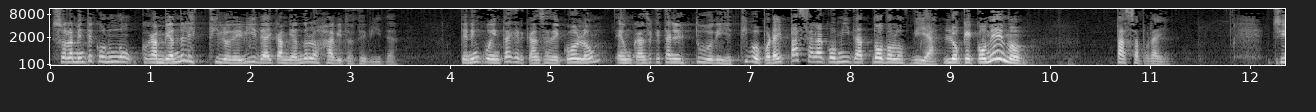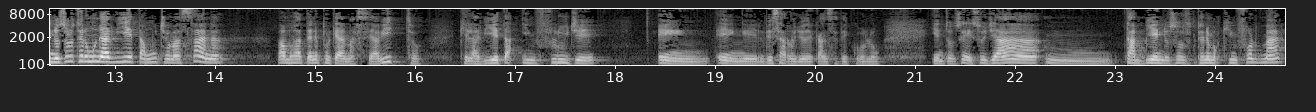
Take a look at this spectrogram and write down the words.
solamente cambiando el estilo de vida y cambiando los hábitos de vida. Ten en cuenta que el cáncer de colon es un cáncer que está en el tubo digestivo. Por ahí pasa la comida todos los días. Lo que comemos pasa por ahí. Si nosotros tenemos una dieta mucho más sana, vamos a tener, porque además se ha visto que la dieta influye en, en el desarrollo del cáncer de colon. Y entonces eso ya mm, también nosotros tenemos que informar,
